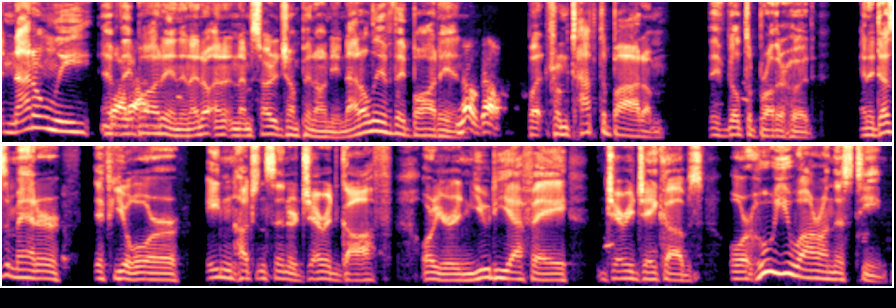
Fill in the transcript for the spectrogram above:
And not only have But, they um, bought in, and I don't, and I'm sorry to jump in on you. Not only have they bought in, no, go. But from top to bottom, they've built a brotherhood, and it doesn't matter if you're Aidan Hutchinson or Jared Goff, or you're in UDFA, Jerry Jacobs, or who you are on this team.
